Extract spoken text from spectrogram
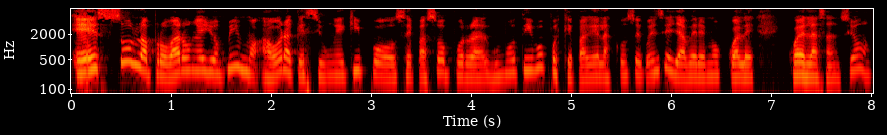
Eso lo aprobaron ellos mismos. Ahora que si un equipo se pasó por algún motivo, pues que pague las consecuencias, ya veremos cuál es, cuál es la sanción.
